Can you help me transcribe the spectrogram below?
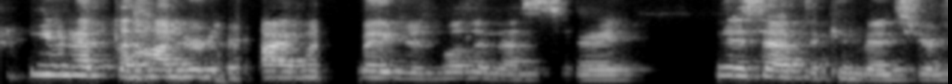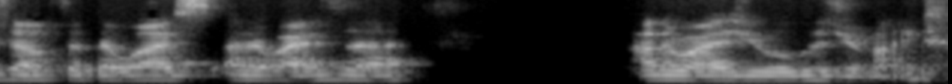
even if the 100 or 500 pages wasn't necessary, you just have to convince yourself that there was. Otherwise, uh, otherwise you will lose your mind.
